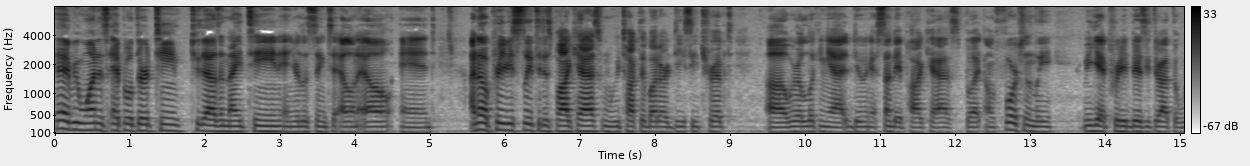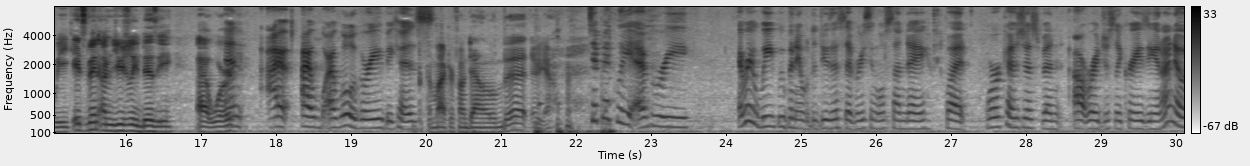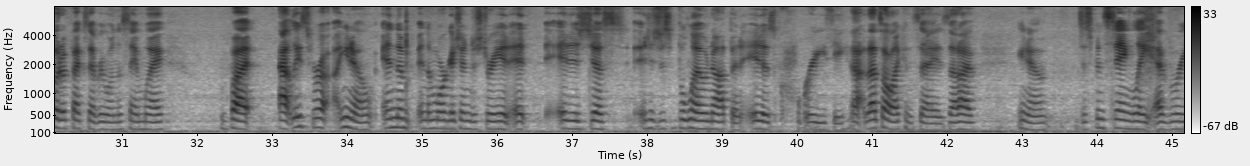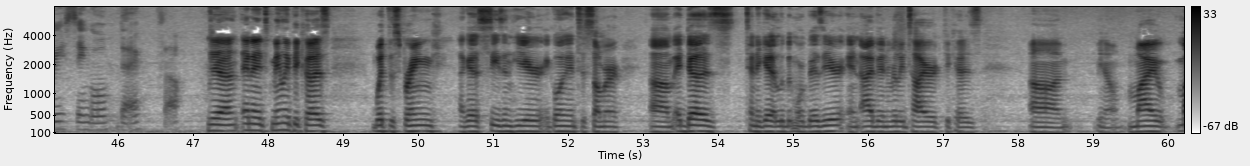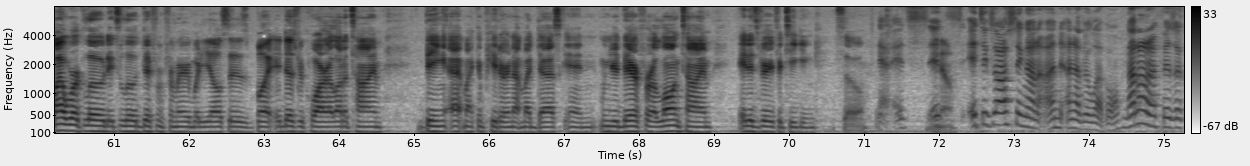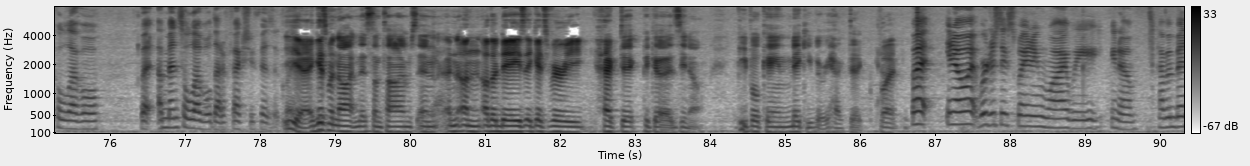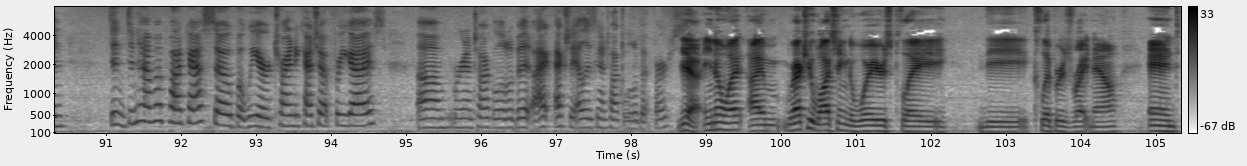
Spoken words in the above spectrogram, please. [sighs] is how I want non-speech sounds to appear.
Hey everyone, it's April 13th, 2019, and you're listening to L and L. And I know previously to this podcast, when we talked about our DC trip, uh, we were looking at doing a Sunday podcast, but unfortunately, we get pretty busy throughout the week. It's been unusually busy at work. And I, I, I will agree because. Put the microphone down a little bit. There you go. [laughs] typically every every week we've been able to do this every single Sunday, but work has just been outrageously crazy, and I know it affects everyone the same way. But at least for you know in the in the mortgage industry, it it, it is just it has just blown up, and it is crazy. That that's all I can say is that I've you know just been staying late every single day. So Yeah, and it's mainly because with the spring, I guess, season here and going into summer, um, it does tend to get a little bit more busier, and I've been really tired because, um, you know, my my workload it's a little different from everybody else's, but it does require a lot of time being at my computer and at my desk, and when you're there for a long time, it is very fatiguing. So Yeah, it's You it's know. it's exhausting on an, another level, not on a physical level, but a mental level that affects you physically. Yeah, it gets monotonous sometimes, and, Yeah. and on other days it gets very hectic because you know people can make you very hectic. But But you know what? We're just explaining why we, you know, haven't been didn't didn't have a podcast. So, but we are trying to catch up for you guys. Um, we're gonna talk a little bit. I actually Ellie's gonna talk a little bit first. yeah, you know what? I'm we're actually watching the Warriors play the Clippers right now, and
